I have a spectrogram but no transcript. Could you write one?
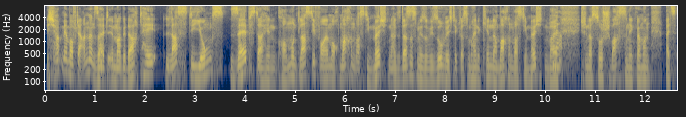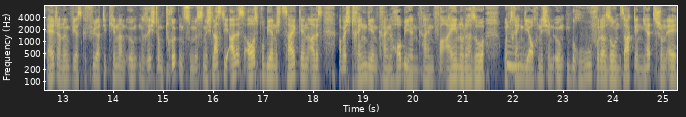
ich habe mir aber auf der anderen Seite immer gedacht, hey, lass die Jungs selbst dahin kommen und lass die vor allem auch machen, was die möchten. Also das ist mir sowieso wichtig, dass meine Kinder machen, was die möchten, weil Ja. ich finde das so schwachsinnig, wenn man als Eltern irgendwie das Gefühl hat, die Kinder in irgendeine Richtung drücken zu müssen. Ich lasse die alles ausprobieren, ich zeige denen alles, aber ich dränge die in kein Hobby, in keinen Verein oder so und dränge die auch nicht in irgendeinen Beruf oder so und sag denen jetzt schon, ey,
